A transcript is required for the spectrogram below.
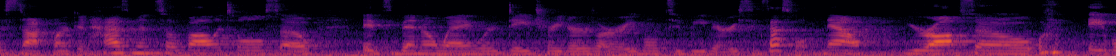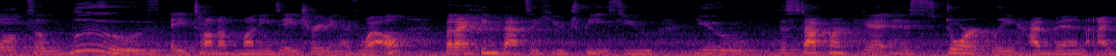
the stock market has been so volatile, so it's been a way where day traders are able to be very successful. Now, you're also able to lose a ton of money day trading as well, but I think that's a huge piece. You you the stock market historically had been I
